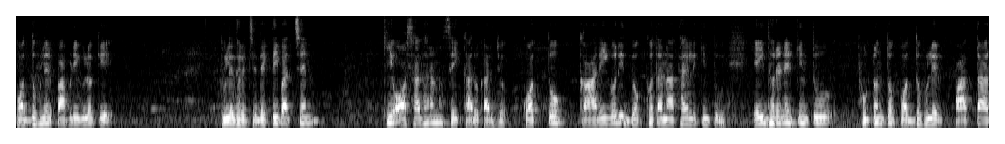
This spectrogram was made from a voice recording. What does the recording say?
পদ্মফুলের পাপড়িগুলোকে তুলে ধরেছে। দেখতেই পাচ্ছেন কি অসাধারণ সেই কারুকার্য। কত কারিগরি দক্ষতা না থাকলে কিন্তু এই ধরনের কিন্তু ফুটন্ত পদ্মফুলের পাতার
